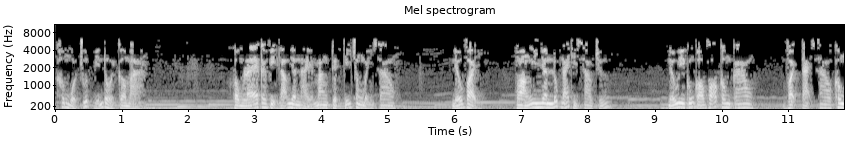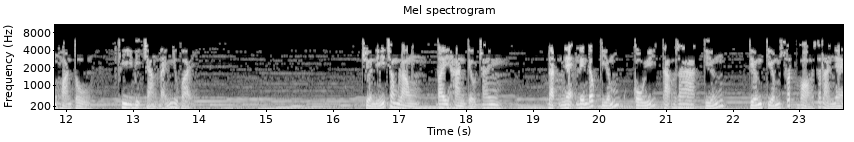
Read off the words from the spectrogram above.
không một chút biến đổi cơ mà. Không lẽ cái vị lão nhân này mang tuyệt kỹ trong mình sao? Nếu vậy, Hoàng Y Nhân lúc nãy thì sao chứ? Nếu y cũng có võ công cao, vậy tại sao không hoàn tù khi bị chàng đánh như vậy? Chuyển ý trong lòng, tay Hàn Tiểu Tranh đặt nhẹ lên đốc kiếm, cố ý tạo ra tiếng tiếng kiếm xuất vỏ rất là nhẹ.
